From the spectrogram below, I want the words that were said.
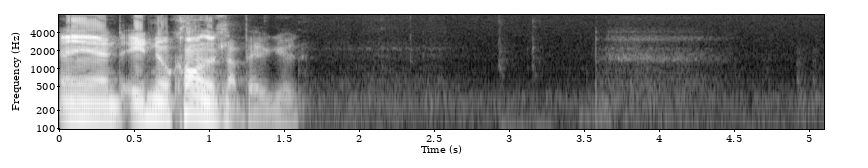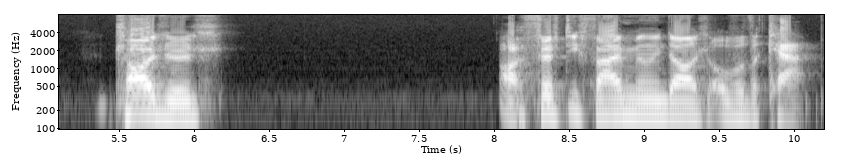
And Aidan O'Connell's not very good. Chargers are $55 million over the cap.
